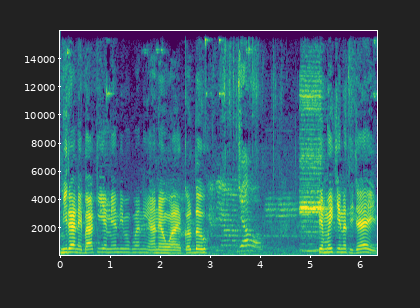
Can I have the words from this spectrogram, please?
મીરાને બાકી એ મહેંદી મૂકવાની આને હું આ કરી દઉં. તે મૂકી નથી જાય.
